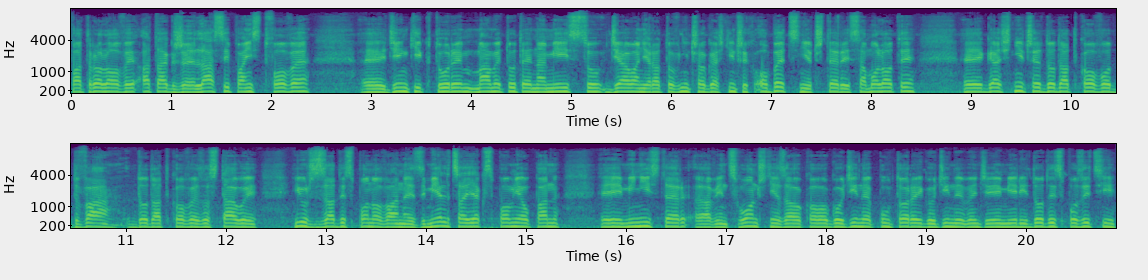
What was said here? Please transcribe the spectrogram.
patrolowy, a także lasy państwowe, dzięki którym mamy tutaj na miejscu działań ratowniczo-gaśniczych obecnie cztery samoloty gaśnicze, dodatkowo dwa dodatkowe zostały już zadysponowane. Z Mielca, jak wspomniał pan minister, a więc łącznie za około godzinę, półtorej godziny będziemy mieli do dyspozycji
